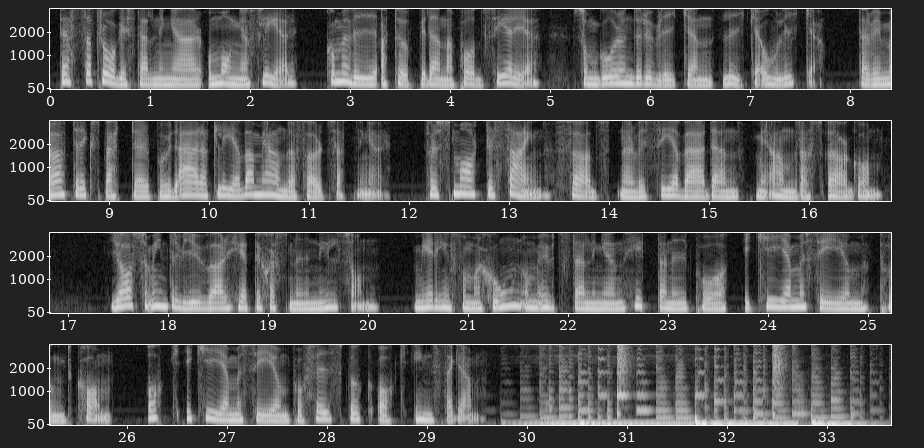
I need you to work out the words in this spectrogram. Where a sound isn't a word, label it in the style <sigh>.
Dessa frågeställningar och många fler kommer vi att ta upp i denna poddserie som går under rubriken Lika olika, där vi möter experter på hur det är att leva med andra förutsättningar. För smart design föds när vi ser världen med andras ögon. Jag som intervjuar heter Jasmine Nilsson. Mer information om utställningen hittar ni på ikeamuseum.com och IKEA Museum på Facebook och Instagram.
